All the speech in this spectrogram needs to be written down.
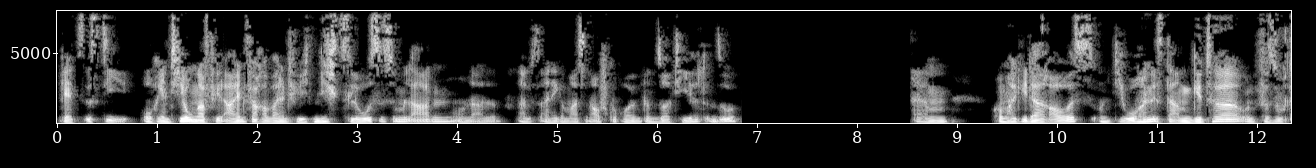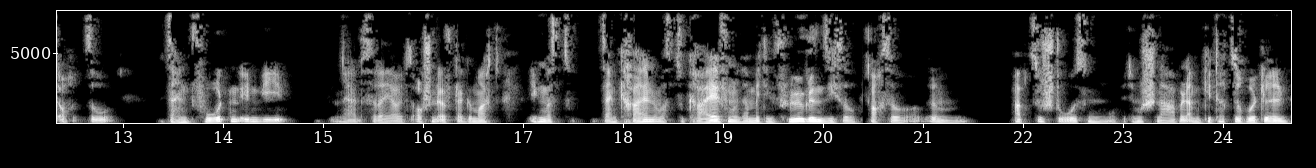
Jetzt ist die Orientierung auch viel einfacher, weil natürlich nichts los ist im Laden und alles einigermaßen aufgeräumt und sortiert und so. Ähm, kommen halt wieder raus und Johann ist da am Gitter und versucht auch so mit seinen Pfoten irgendwie, ja, das hat er ja jetzt auch schon öfter gemacht, irgendwas zu, seinen Krallen was zu greifen und dann mit den Flügeln sich so auch so ähm, abzustoßen, mit dem Schnabel am Gitter zu rütteln.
